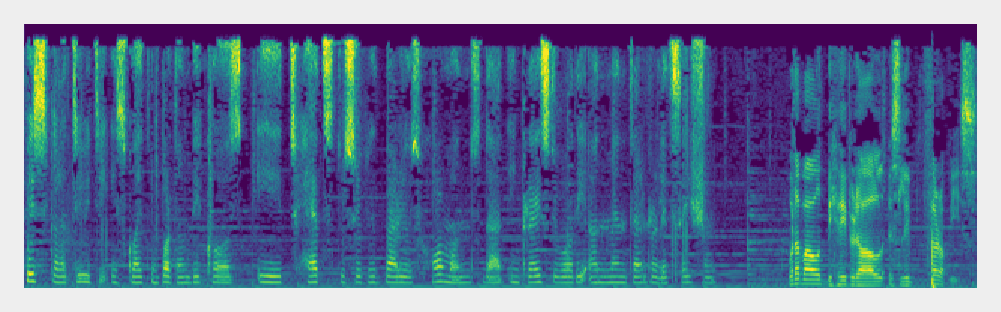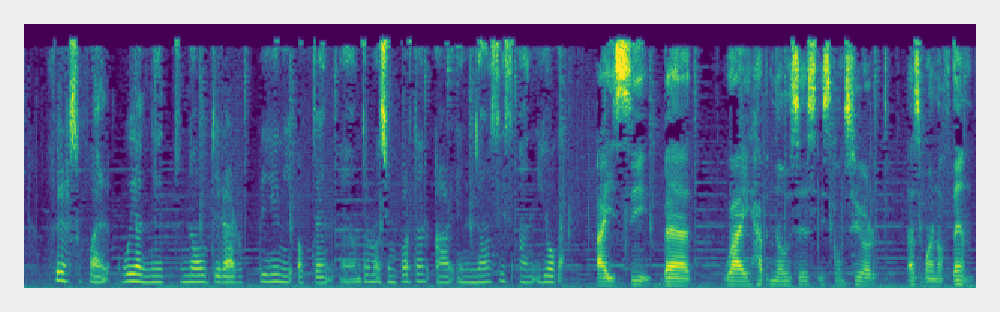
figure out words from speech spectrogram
Physical activity is quite important because it helps to secrete various hormones that increase the body and mental relaxation. What about behavioral sleep therapies? First of all, we all need to know there are plenty of them, and the most important are hypnosis and yoga. I see, but why hypnosis is considered as one of them?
